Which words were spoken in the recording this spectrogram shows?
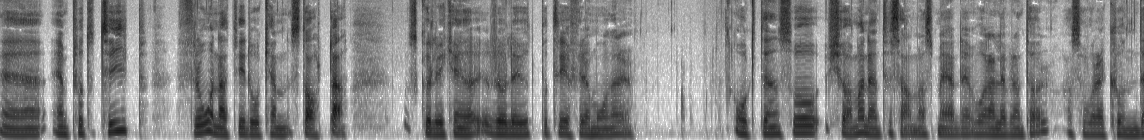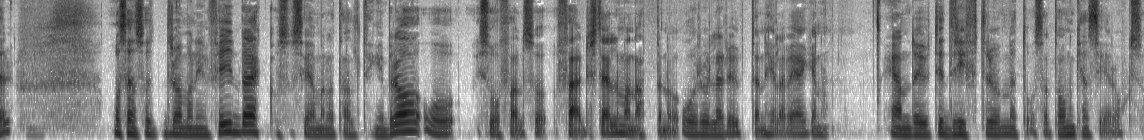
Eh, en prototyp från att vi då kan starta skulle vi kunna rulla ut på tre fyra månader. Och den så kör man den tillsammans med vår leverantör, alltså våra kunder. Och sen så drar man in feedback och så ser man att allting är bra och i så fall så färdigställer man appen och, och rullar ut den hela vägen. Ända ut i driftrummet då, så att de kan se det också.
